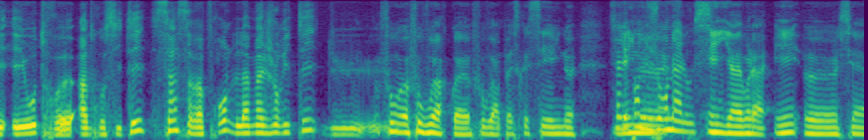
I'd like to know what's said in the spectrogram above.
et- et autres euh, atrocités, ça, ça va prendre la majorité du. faut, faut voir quoi, faut voir parce que c'est une. Ça dépend une- du journal Et aussi. il y a, voilà, et euh, c'est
